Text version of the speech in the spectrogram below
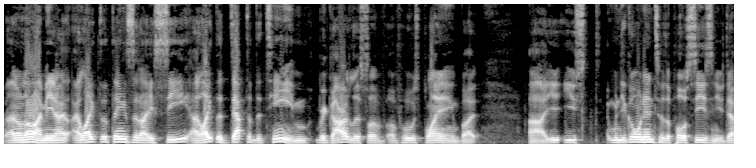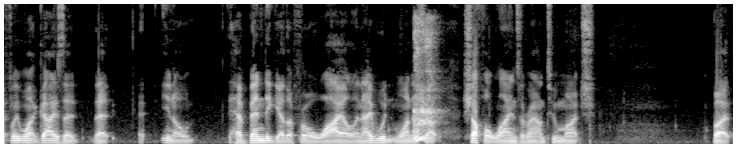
I don't know. I mean, I, I like the things that I see. I like the depth of the team, regardless of, of who's playing. But uh, you, you when you're going into the postseason, you definitely want guys that that you know have been together for a while, and I wouldn't want to shu- shuffle lines around too much. But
